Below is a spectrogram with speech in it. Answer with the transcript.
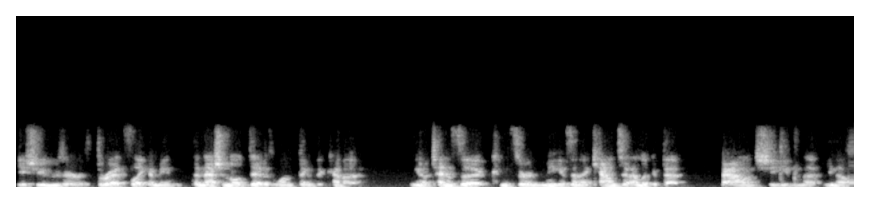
issues or threats? Like, I mean, the national debt is one thing that kind of, you know, tends to concern me as an accountant. I look at that balance sheet and that, you know,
